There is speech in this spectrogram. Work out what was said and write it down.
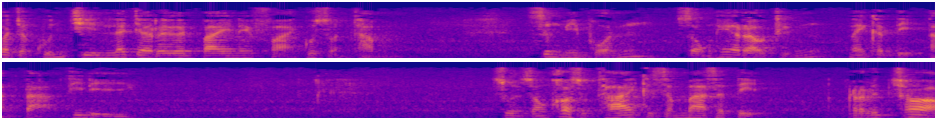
ก็จะคุ้นชินและเจริญไปในฝ่ายกุศลธรรม ซึ่งมีผลส่งให้เราถึงในคติต่างๆที่ดี ส่วนสองข้อสุดท้ายคือสัมมาสติ ระลึกชอบ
